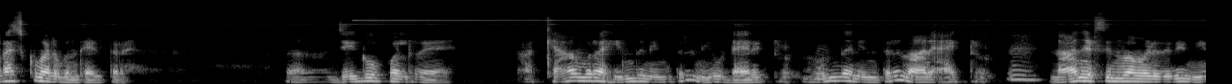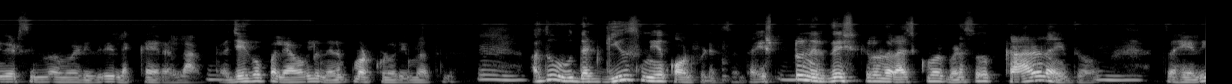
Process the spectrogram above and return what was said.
ರಾಜ್ಕುಮಾರ್ ಬಂದು ಹೇಳ್ತಾರೆ ಜಯಗೋಪಾಲ್ ರೇ ಆ ಕ್ಯಾಮ್ರಾ ಹಿಂದೆ ನಿಂತರೆ ನೀವು ಡೈರೆಕ್ಟ್ರು ಮುಂದೆ ನಿಂತರೆ ನಾನು ಆ್ಯಕ್ಟ್ರು. ನಾನು ಎಷ್ಟು ಸಿನಿಮಾ ಮಾಡಿದಿರಿ ನೀವು ಎಷ್ಟು ಸಿನಿಮಾ ಮಾಡಿದಿರಿ ಲೆಕ್ಕ ಇರಲ್ಲ ಅಂತ. ಜಯಗೋಪಾಲ್ ಯಾವಾಗಲೂ ನೆನಪು ಮಾಡ್ಕೊಳ್ಳೋರು ಈ ಮಾತನ್ನ. ಅದು that gives me a confidence ಅಂತ. ಎಷ್ಟು ನಿರ್ದೇಶಕರನ್ನ ರಾಜ್ಕುಮಾರ್ ಬೆಳೆಸೋದಕ್ಕೆ ಕಾರಣ ಇದು. ಅಂತ ಹೇಳಿ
